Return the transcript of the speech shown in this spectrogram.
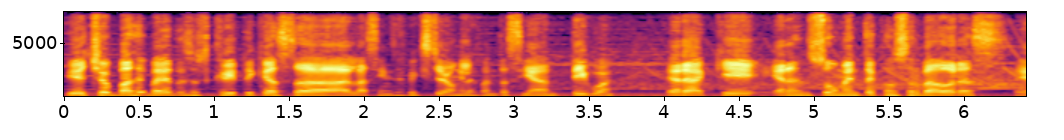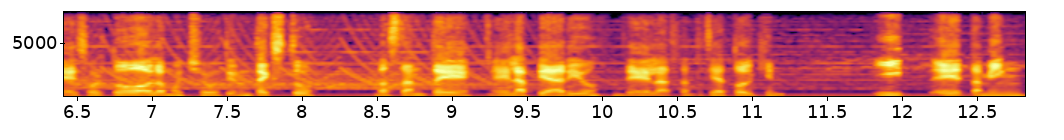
y de hecho varias de sus críticas a la ciencia ficción y la fantasía antigua era que eran sumamente conservadoras, eh, sobre todo habla mucho, tiene un texto bastante eh, de la fantasía de Tolkien, y eh, también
